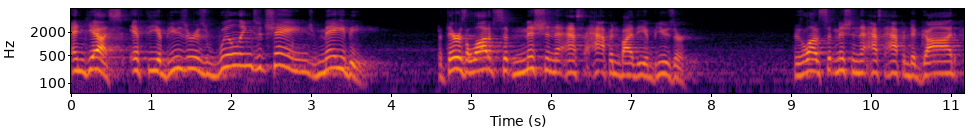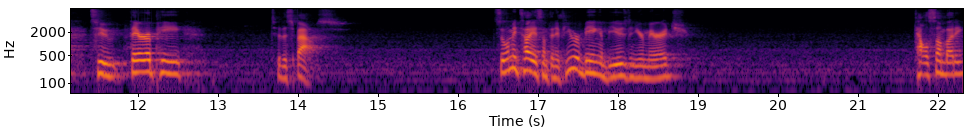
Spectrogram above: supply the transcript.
And yes, if the abuser is willing to change, maybe. But there is a lot of submission that has to happen by the abuser. There's a lot of submission that has to happen to God, to therapy, to the spouse. So let me tell you something. If you are being abused in your marriage, tell somebody,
